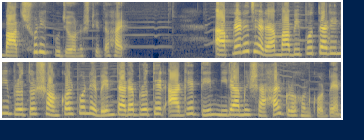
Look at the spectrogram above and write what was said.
বাৎসরিক পুজো অনুষ্ঠিত হয়। আপনারা যারা মা বিপত্তারিণী ব্রতর সংকল্প নেবেন, তারা ব্রতের আগের দিন নিরামিষ আহার গ্রহণ করবেন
